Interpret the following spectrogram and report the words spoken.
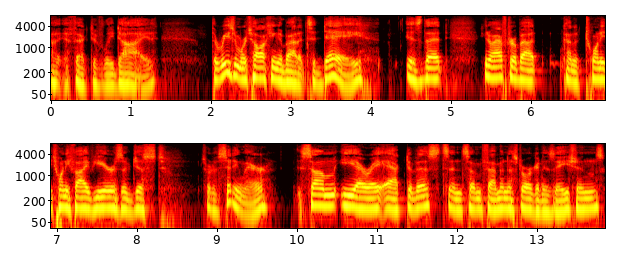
uh, effectively died. The reason we're talking about it today is that, you know, after about kind of 20, 25 years of just sort of sitting there, some ERA activists and some feminist organizations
